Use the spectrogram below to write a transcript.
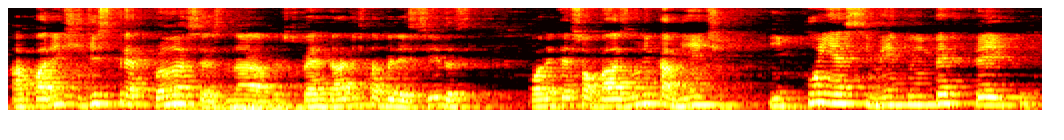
Aparentes discrepâncias nas verdades estabelecidas podem ter sua base unicamente em conhecimento imperfeito,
